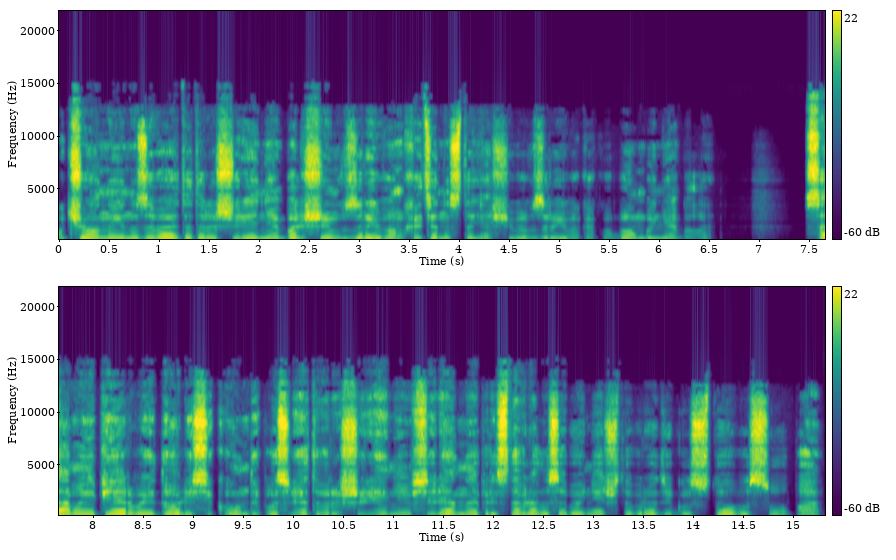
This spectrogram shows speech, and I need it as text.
Ученые называют это расширение большим взрывом, хотя настоящего взрыва, как у бомбы, не было — самые первые доли секунды после этого расширения Вселенная представляла собой нечто вроде густого супа,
